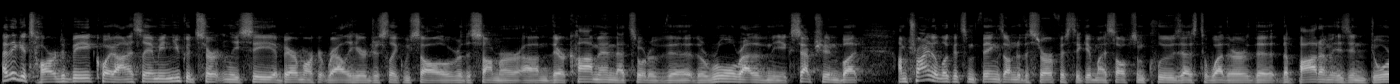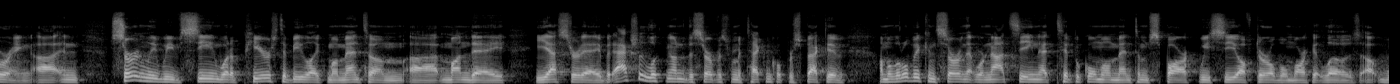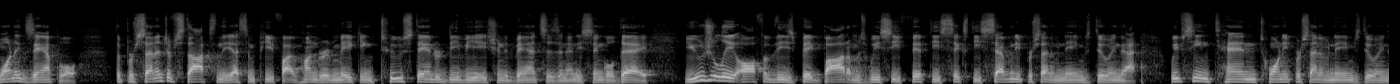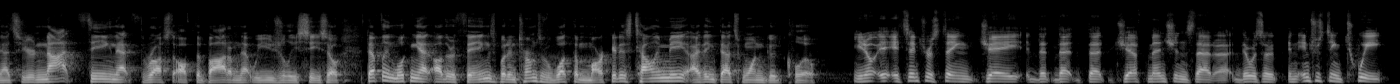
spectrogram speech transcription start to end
I think it's hard to be, quite honestly. I mean, you could certainly see a bear market rally here, just like we saw over the summer. Um, they're common. That's sort of the, the rule rather than the exception. But I'm trying to look at some things under the surface to give myself some clues as to whether the, the bottom is enduring. Uh, and certainly we've seen what appears to be like momentum uh, Monday, yesterday. But actually looking under the surface from a technical perspective, I'm a little bit concerned that we're not seeing that typical momentum spark we see off durable market lows. Uh, one example, the percentage of stocks in the S&P 500 making two standard deviation advances in any single day. Usually off of these big bottoms, we see 50, 60, 70% of names doing that. We've seen 10, 20% of names doing that. So you're not seeing that thrust off the bottom that we usually see. So definitely looking at other things, but in terms of what the market is telling me, I think that's one good clue. You know, it's interesting, Jay, that, that, that Jeff mentions that. Uh, there was a, an interesting tweet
